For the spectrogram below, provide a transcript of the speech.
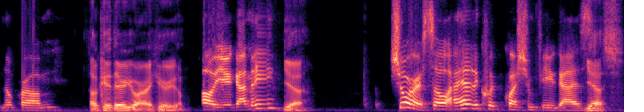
No problem. Okay, there you are. I hear you. Oh, you got me? Yeah. Sure. So I had a quick question for you guys. Yes.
